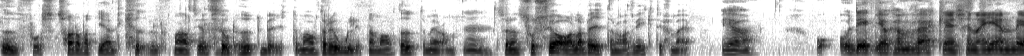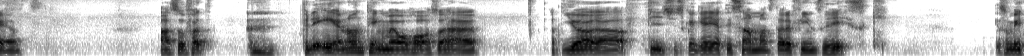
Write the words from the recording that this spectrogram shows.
ufos så har det varit jävligt kul. Man har haft ett stort utbyte. Man har haft roligt när man har varit ute med dem. Mm. Så den sociala biten har varit viktig för mig. Ja. Och, och det, jag kan verkligen känna igen det. Alltså för att... För det är någonting med att ha så här... Att göra fysiska grejer tillsammans där det finns risk. Som i,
